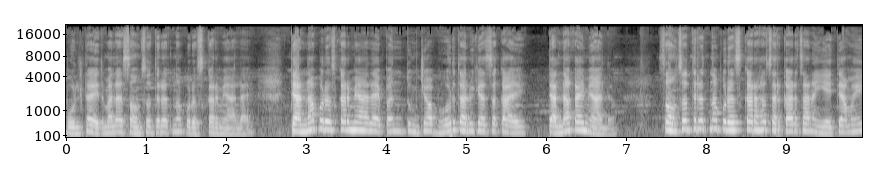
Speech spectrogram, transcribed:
बोलतायत मला संसदरत्न पुरस्कार मिळाला आहे त्यांना पुरस्कार मिळाला आहे पण तुमच्या भोर तालुक्याचं काय? त्यांना काय मिळालं? संसदरत्न पुरस्कार हा सरकारचा नाही आहे त्यामुळे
